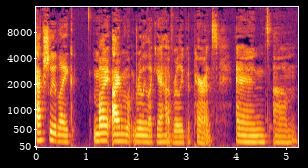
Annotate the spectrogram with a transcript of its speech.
actually like my I'm really lucky I have really good parents and um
